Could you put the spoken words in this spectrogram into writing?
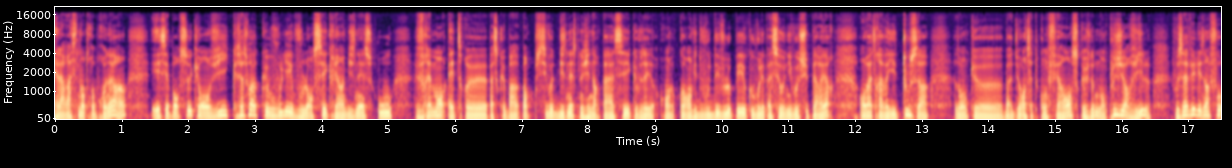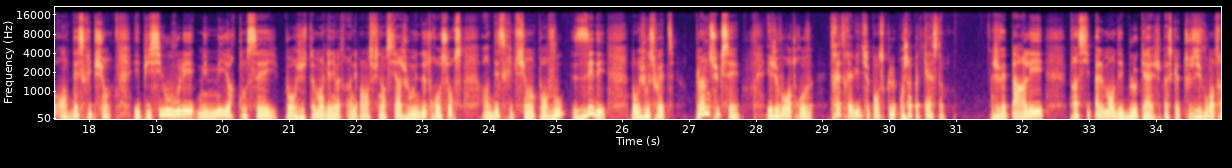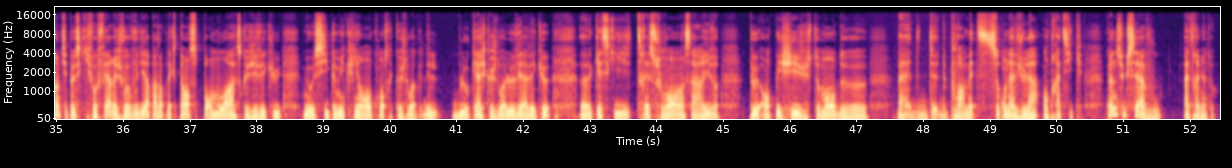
et la racine d'entrepreneur. Hein. et c'est pour ceux qui ont envie, que ce soit que vous vouliez vous lancer, créer un business ou vraiment être, euh, parce que par exemple, si votre business ne génère pas assez, que vous avez encore envie de vous développer ou que vous voulez passer au niveau supérieur, on va travailler tout ça. Donc, euh, bah, durant cette conférence que je donne dans plusieurs villes, vous avez les infos en description. Et puis, si vous voulez mes meilleurs conseils pour justement gagner votre indépendance financière, je vous mets deux trois ressources en description pour vous aider. Donc, je vous souhaite plein de succès et je vous retrouve très très vite, je pense que le prochain podcast, je vais parler principalement des blocages. Parce que je vais vous montrer un petit peu ce qu'il faut faire et je vais vous dire par exemple l'expérience pour moi ce que j'ai vécu mais aussi que mes clients rencontrent et que je dois des blocages que je dois lever avec eux euh, qu'est-ce qui très souvent hein, ça arrive peut empêcher justement de, bah, de pouvoir mettre ce qu'on a vu là en pratique. Plein de succès à vous. À très bientôt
